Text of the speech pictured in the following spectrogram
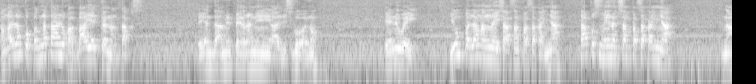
Ang alam ko, pag natalo ka, bayad ka ng tax. Eh, ang daming pera ni Alice Go, ano? Anyway, yung pa lang ang naisasampa sa kanya. Tapos may nagsampa sa kanya na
